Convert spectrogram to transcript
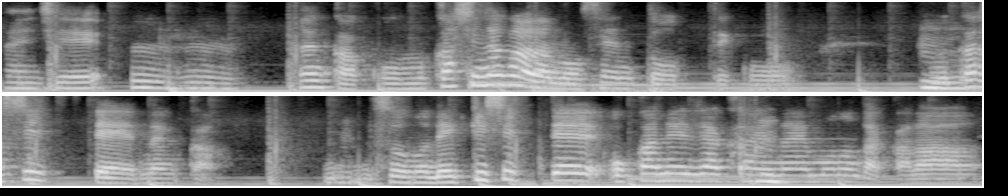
大事。うんうん、なんかこう昔ながらの銭湯ってこう昔ってなんか、その歴史ってお金じゃ買えないものだから、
